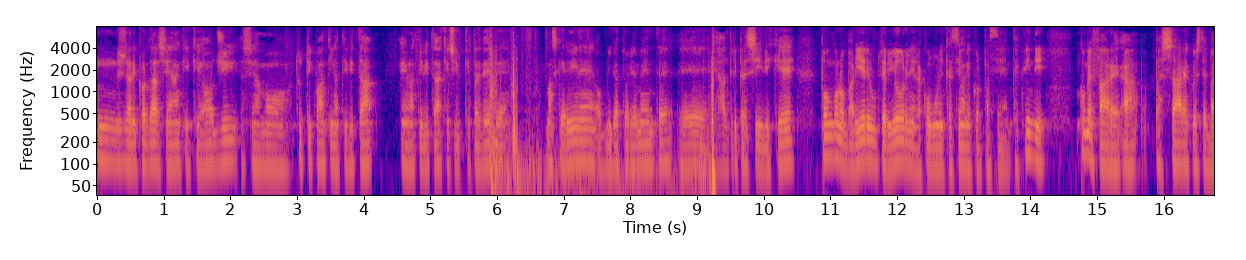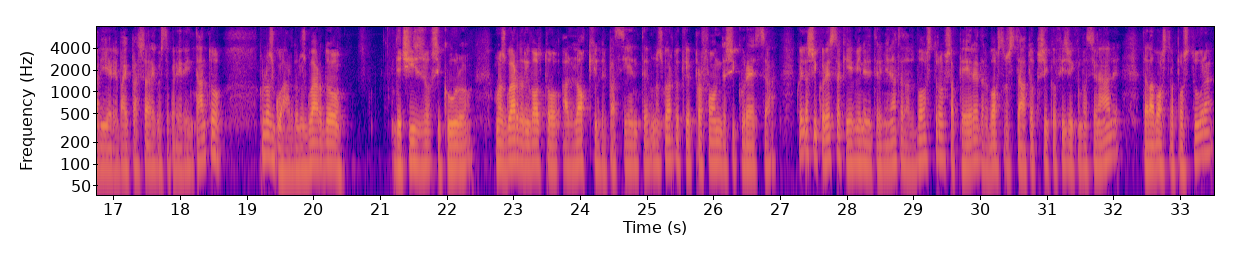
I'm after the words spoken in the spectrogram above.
Mm, bisogna ricordarsi anche che oggi siamo tutti quanti in attività, è un'attività che, ci, che prevede mascherine obbligatoriamente e, altri presidi che pongono barriere ulteriori nella comunicazione col paziente. Quindi come fare a passare queste barriere, bypassare queste barriere? Intanto con lo sguardo, lo sguardo deciso, sicuro, uno sguardo rivolto all'occhio del paziente, uno sguardo che profonde sicurezza, quella sicurezza che viene determinata dal vostro sapere, dal vostro stato psicofisico emozionale, dalla vostra postura,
